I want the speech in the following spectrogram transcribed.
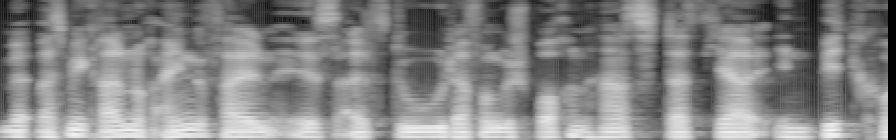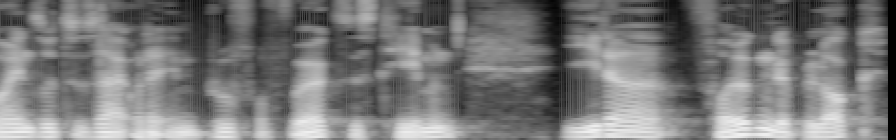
Was mir gerade noch eingefallen ist, als du davon gesprochen hast, dass ja in Bitcoin sozusagen oder in Proof of Work Systemen jeder folgende Block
